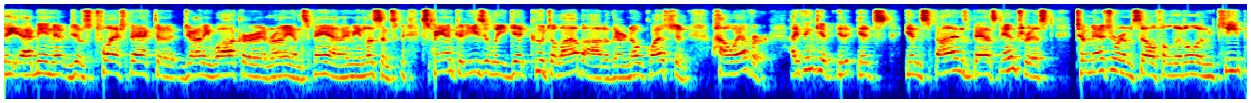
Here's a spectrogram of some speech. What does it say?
I mean, just flash back to Johnny Walker and Ryan Spann. I mean, listen, Spann could easily get Cutelaba out of there, no question. However, I think it, it, it's in Spann's best interest to measure himself a little and keep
